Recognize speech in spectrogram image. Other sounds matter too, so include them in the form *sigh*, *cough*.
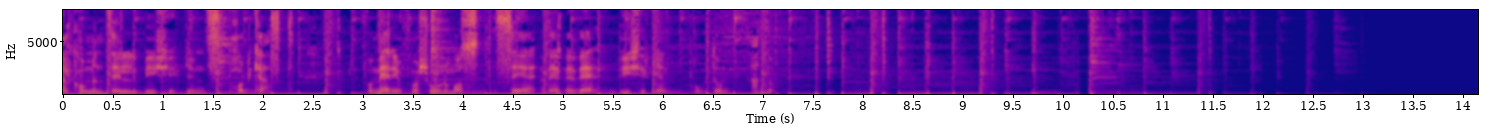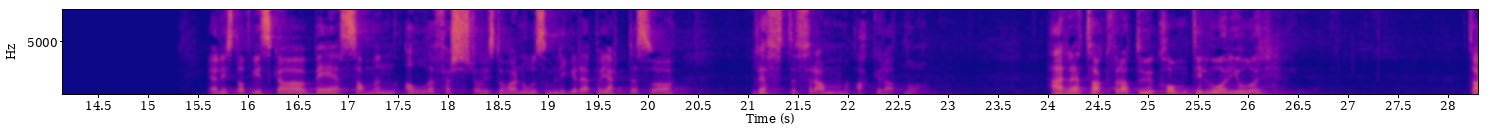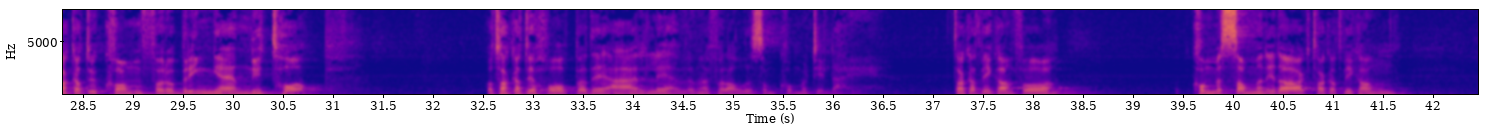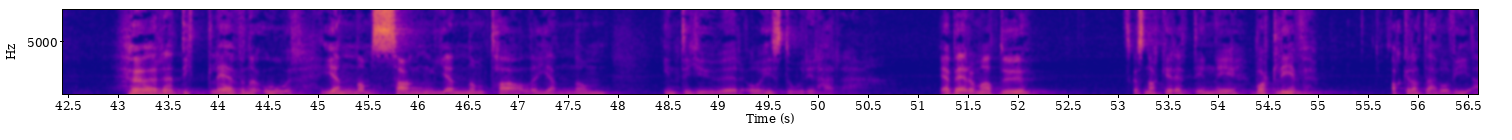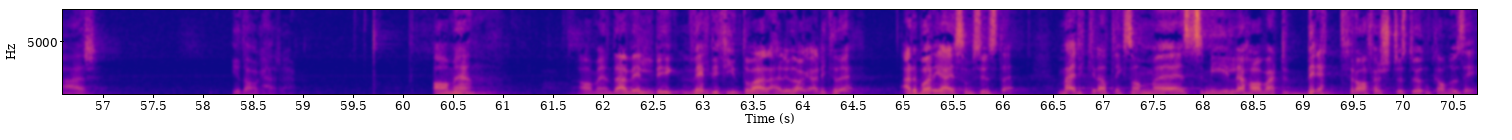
Velkommen til Bykirkens podkast. For mer informasjon om oss cvvvbykirken.no. Jeg har lyst til at vi skal be sammen alle først. Og hvis du har noe som ligger der på hjertet, så løft det fram akkurat nå. Herre, takk for at du kom til vår jord. Takk at du kom for å bringe nytt håp. Og takk at det håpet det er levende for alle som kommer til deg. Takk at vi kan få komme sammen i dag. Takk at vi kan høre ditt levende ord gjennom sang, gjennom tale, gjennom intervjuer og historier, Herre. Jeg ber om at du skal snakke rett inn i vårt liv, akkurat der hvor vi er i dag, Herre. Amen. Amen. Det er veldig, veldig fint å være her i dag, er det ikke det? Er det bare jeg som syns det? Merker at liksom eh, smilet har vært bredt fra første stund, kan du si.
